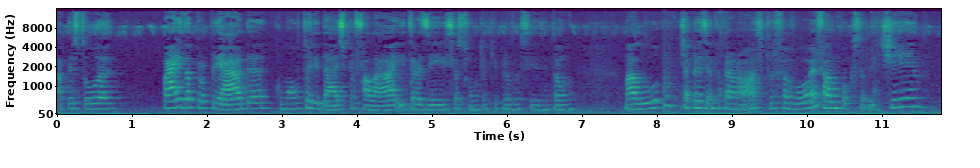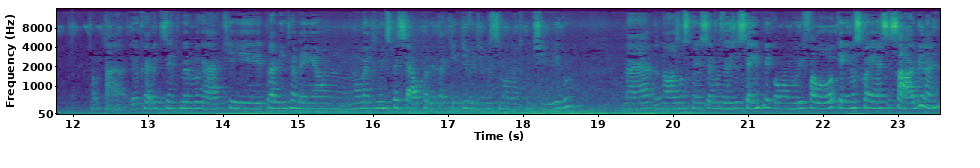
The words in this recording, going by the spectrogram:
a pessoa mais apropriada, com autoridade para falar e trazer esse assunto aqui para vocês. Então Malu, te apresenta para nós, por favor, fala um pouco sobre ti. Então tá, eu quero dizer em primeiro lugar que para mim também é um momento muito especial poder estar aqui dividindo esse momento contigo. Né? Nós nos conhecemos desde sempre, como a Muri falou, quem nos conhece sabe, né?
